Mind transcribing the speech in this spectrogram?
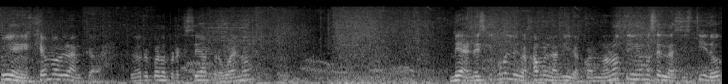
Muy bien, gema blanca. No recuerdo para qué sea, pero bueno. Vean, es que como le bajamos la vida. Cuando no teníamos el asistido,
